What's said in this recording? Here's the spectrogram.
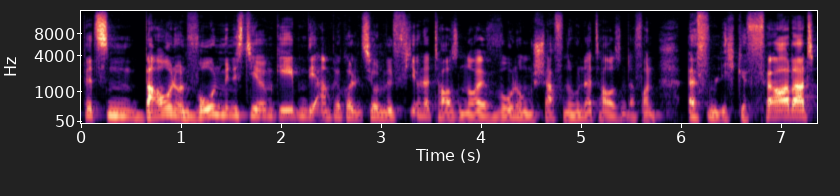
wird es ein Bauen- und Wohnministerium geben. Die Ampelkoalition will 400.000 neue Wohnungen schaffen, 100.000 davon öffentlich gefördert,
